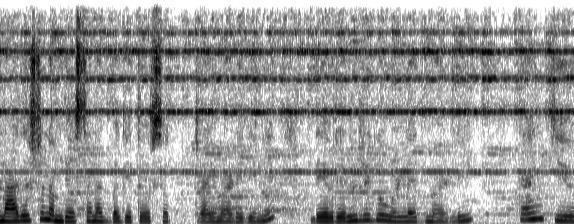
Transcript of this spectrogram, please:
ನಾನು ಆದಷ್ಟು ನಮ್ಮ ದೇವಸ್ಥಾನದ ಬಗ್ಗೆ ತೋರ್ಸೋಕ್ಕೆ ಟ್ರೈ ಮಾಡಿದ್ದೀನಿ. ದೇವರೆಲ್ರಿಗೂ ಒಳ್ಳೇದು ಮಾಡಲಿ. ಥ್ಯಾಂಕ್ ಯು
